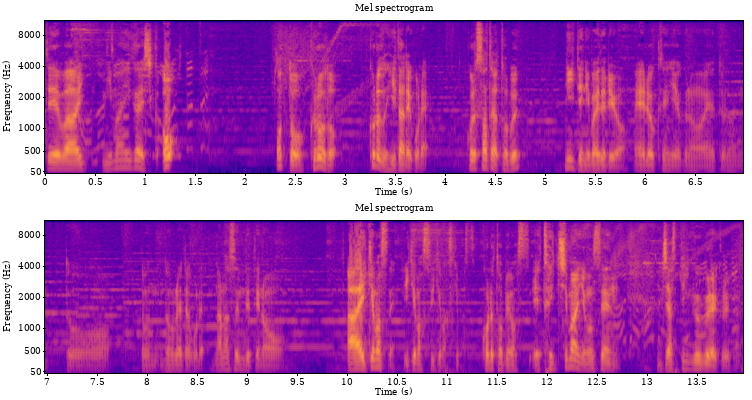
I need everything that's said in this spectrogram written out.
手は2枚返しかおおっとクロードクロード引いたでこれこれさては飛ぶ？2.2倍出るよ、えー、6200のえっ、ー、となんとどどのぐらいだこれ？7000出てのあ、いけますね。いけます、いけます、いけます。これ飛べます。えっと、14000ジャスティングぐらい来るかな。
